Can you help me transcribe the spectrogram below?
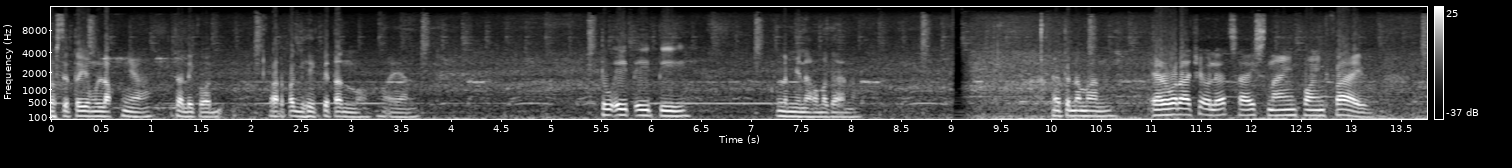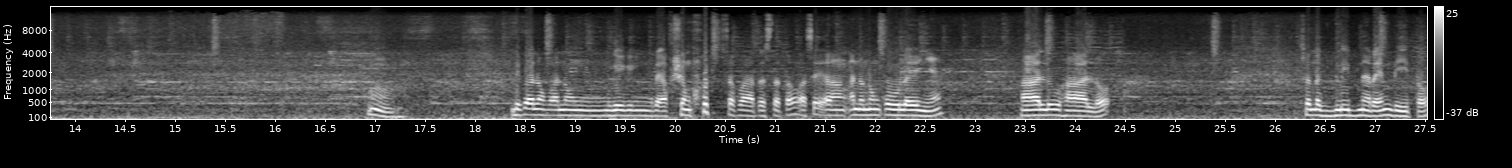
Tapos ito yung lock niya sa likod para pag hihigpitan mo, ayan. 2880 alam niyo na kung magkano. Ito naman. Air Warache ulit size 9.5 hmm. Hindi ko alam kung anong magiging reaction ko sa sapatos na to kasi ang ano nung kulay niya halo halo so nag bleed na rin dito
